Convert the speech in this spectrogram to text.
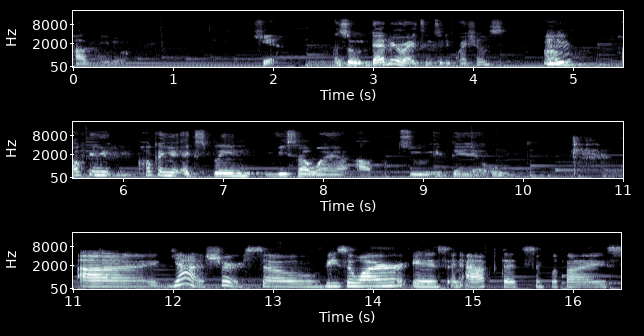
have you know here. And so diving right into the questions, um, mm-hmm. how can you how can you explain VisaWire app to a ten year old? Uh, yeah, sure. So VisaWire is an app that simplifies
